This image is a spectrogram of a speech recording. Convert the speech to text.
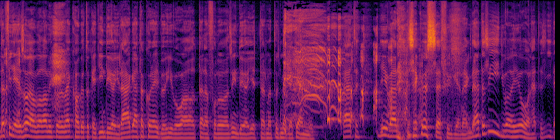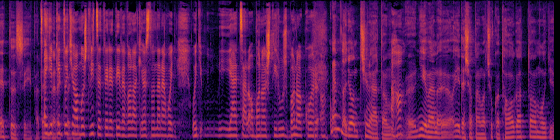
De figyelj, ez olyan valamikor meghallgatok egy indiai rágát, akkor egyből hívom a telefonon az indiai éttermet, hogy megyek enni. Tehát nyilván ezek összefüggenek, de hát ez így van jól, hát ez így ettől szép. Hát Egyébként, hogyha vagyunk. most viccet véletéve valaki azt mondaná, hogy, hogy játszál abban a stílusban, akkor, akkor... Nem nagyon csináltam. Aha. Nyilván édesapámat sokat hallgattam, hogy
